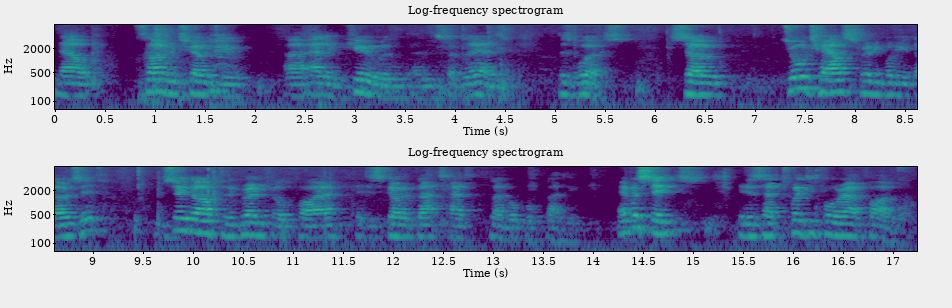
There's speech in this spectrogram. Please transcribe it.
Now, Simon showed you uh, L&Q and, and some theirs, there's worse. So, George House, for anybody who knows it, soon after the Grenfell fire, they discovered that had flammable cladding. Ever since, it has had 24-hour fire watch.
